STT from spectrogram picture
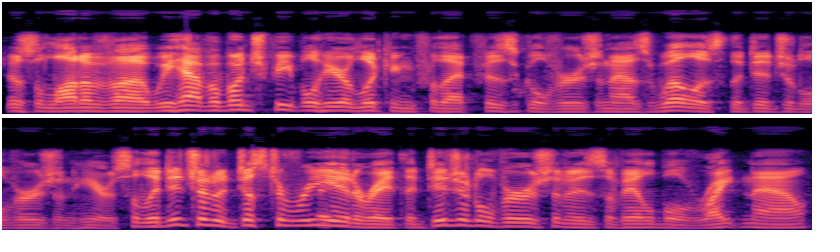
Just a lot of uh, we have a bunch of people here looking for that physical version as well as the digital version here. So the digital, just to reiterate, the digital version is available right now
